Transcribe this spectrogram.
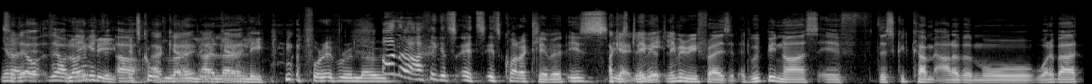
You so know, they are, they are lonely. negative- oh, It's called okay, lonely. uh, okay. lonely. Forever alone. Oh no, I think it's it's it's quite a clever. It is. Okay, is let me it. let me rephrase it. It would be nice if this could come out of a more. What about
